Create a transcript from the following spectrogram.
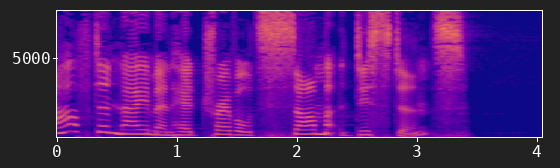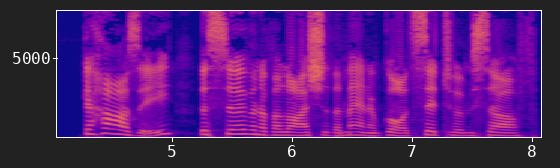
After Naaman had travelled some distance, Gehazi, the servant of Elisha, the man of God, said to himself,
